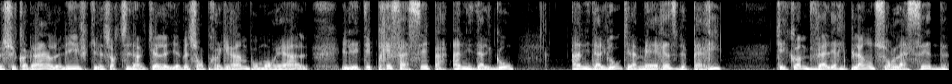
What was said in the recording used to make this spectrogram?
M. Coder, le livre qu'il a sorti dans lequel il y avait son programme pour Montréal, il a été préfacé par Anne Hidalgo. Anne Hidalgo, qui est la mairesse de Paris, qui est comme Valérie Plante sur l'acide.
